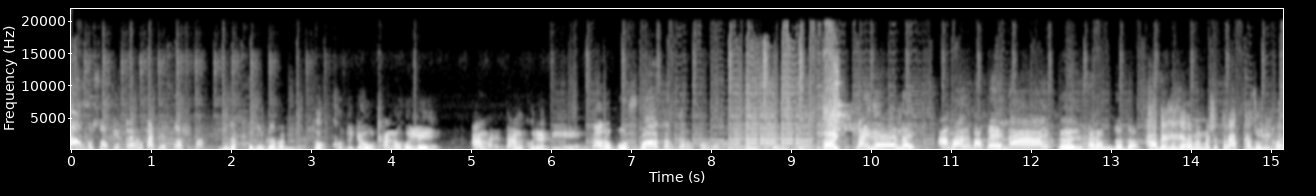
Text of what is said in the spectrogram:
আমগো চোখে তো এখন কাঠের চশমা। দুটা খেজুর কাটা নিয়ে চক্ষু দুইটা উঠানো হইলে আমারে দান করে দিন কারও পোষ মাছ আর কারও সর্বনাশ নাই রে নাই। আমার বাপে নাই। এই হারাম দাদা হাতে কি গ্রামের মাসে তোর আটকা জলিল কর।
